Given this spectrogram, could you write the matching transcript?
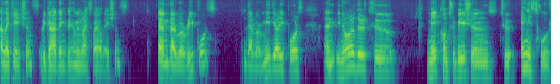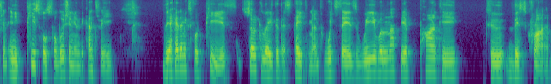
allegations regarding the human rights violations. And there were reports, there were media reports. And in order to make contributions to any solution, any peaceful solution in the country, the Academics for Peace circulated a statement which says we will not be a party to this crime.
